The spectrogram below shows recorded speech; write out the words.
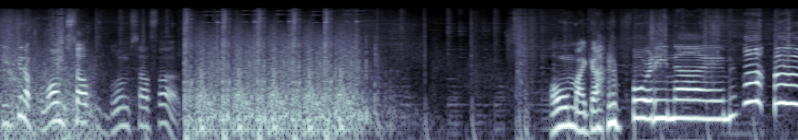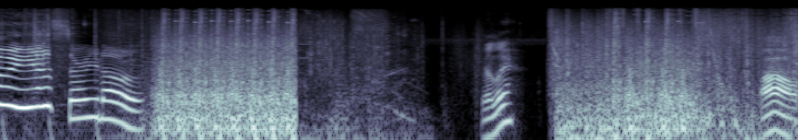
He's gonna blow himself blow himself up. Oh my god, 49! Oh, yes, sir, you know. Really? Wow.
